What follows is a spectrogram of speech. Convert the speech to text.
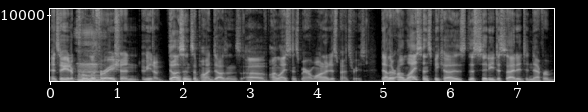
And so you had a proliferation, you know, dozens upon dozens of unlicensed marijuana dispensaries. Now they're unlicensed because the city decided to never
